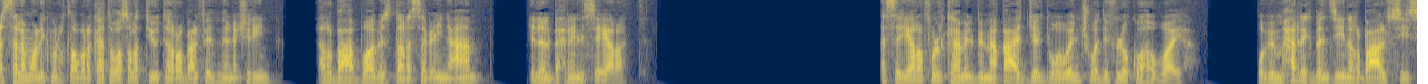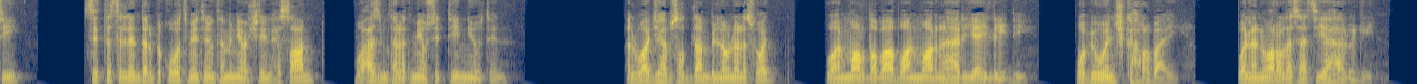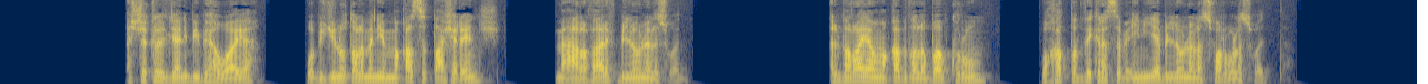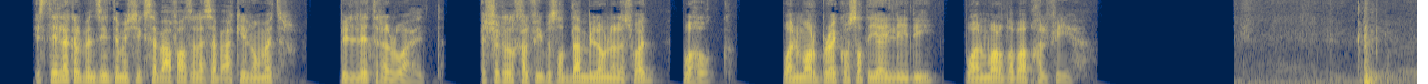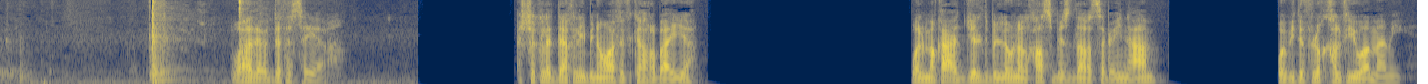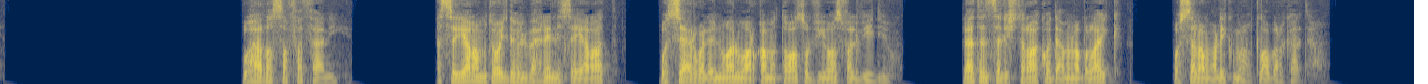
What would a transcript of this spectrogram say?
السلام عليكم ورحمة الله وبركاته. وصلت تويوتا ربع 2022 أربع أبواب إصدار السبعين عام إلى البحرين للسيارات. السيارة full كامل بمقاعد جلد وونش و diff lock وهواية وبمحرك بنزين 4000 سي سي 6 سلندر بقوة 228 حصان وعزم 360 نيوتن. الواجهة بصدام باللون الأسود وأنوار ضباب وأنوار نهارية LED وبونش كهربائي. والأنوار الأساسية هالوجين. الشكل الجانبي بهواية وبجنوط ألمنيوم مقاس 16 إنش مع رفارف باللون الأسود. المرايا ومقابض الأبواب كروم وخط الذكرى السبعينية باللون الأصفر والأسود. استهلاك البنزين تمشيك 7.7 كيلومتر باللتر الواحد. الشكل الخلفي بصدام باللون الأسود و hook. وأنوار brake وسطية LED وأنوار ضباب خلفية. وهذه عدة السيارة. الشكل الداخلي بنوافذ كهربائية. والمقاعد جلد باللون الخاص بإصدار السبعين عام. وبدفلق خلفي وأمامي. وهذا الصف الثاني. السيارة متواجدة في البحرين للسيارات والسعر والعنوان وأرقام التواصل في وصف الفيديو. لا تنسى الاشتراك ودعمنا بلايك. والسلام عليكم ورحمة الله وبركاته.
